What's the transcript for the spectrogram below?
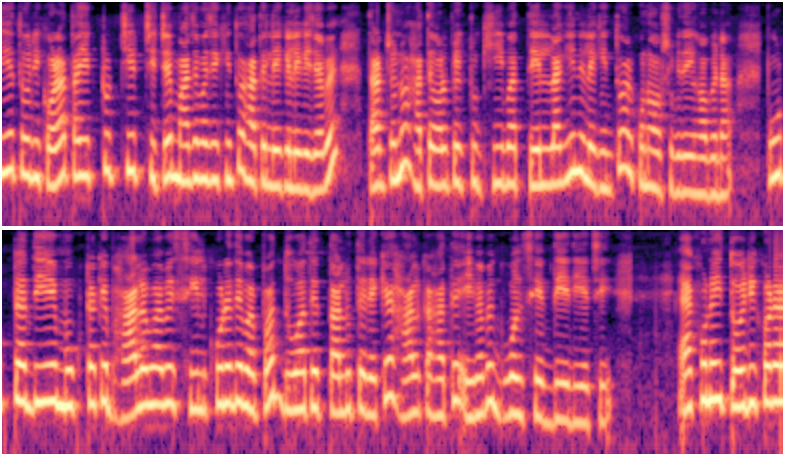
দিয়ে তৈরি করা, তাই একটু চিটচিটে মাঝে মাঝে কিন্তু হাতে লেগে লেগে যাবে। তার জন্য হাতে অল্প একটু ঘি বা তেল লাগিয়ে নিলে কিন্তু আর কোনো অসুবিধাই হবে না। পুরটা দিয়ে মুখটাকে ভালোভাবে সিল করে দেওয়ার পর দু হাতের তালুতে রেখে হালকা হাতে এইভাবে গোল শেপ দিয়ে দিয়েছি। এখন এই তৈরি করা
